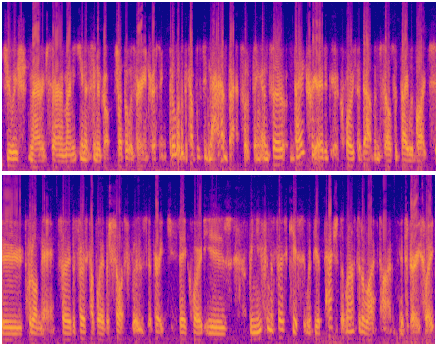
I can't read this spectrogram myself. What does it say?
Jewish marriage ceremony in a synagogue, which I thought was very interesting. But a lot of the couples didn't have that sort of thing, and so they created a quote about themselves that they would like to put on there. So, the first couple ever shot was a very their quote is. We knew from the first kiss it would be a patch that lasted a lifetime. It's very sweet.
